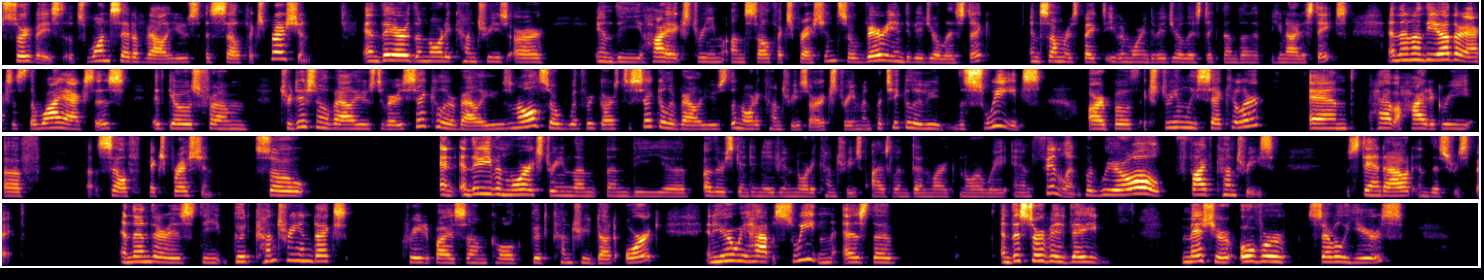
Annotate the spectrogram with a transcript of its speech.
surveys. It's one set of values is self-expression. And there the Nordic countries are in the high extreme on self-expression, so very individualistic, in some respect even more individualistic than the United States. And then on the other axis, the y-axis, it goes from traditional values to very secular values. And also with regards to secular values, the Nordic countries are extreme, and particularly the Swedes are both extremely secular and have a high degree of uh, self-expression. So, and and they're even more extreme than than the uh, other Scandinavian Nordic countries: Iceland, Denmark, Norway, and Finland. But we're all five countries stand out in this respect. And then there is the Good Country Index, created by some called goodcountry.org. And here we have Sweden as the, and this survey, they measure over several years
